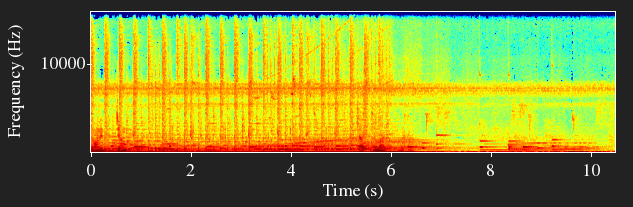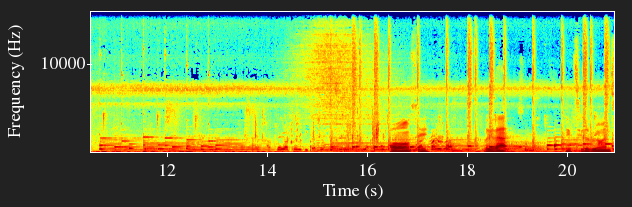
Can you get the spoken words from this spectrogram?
Going into the jungle. The. Oh, see. Look at that. You can see the ruins.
